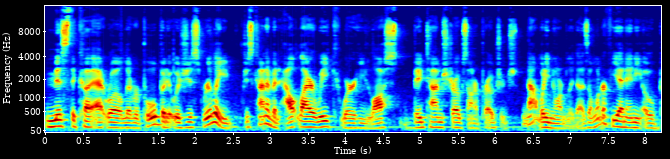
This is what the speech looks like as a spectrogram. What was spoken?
miss the cut at Royal Liverpool, but it was just really just kind of an outlier week where he lost big time strokes on approach, which is not what he normally does. I wonder if he had any OB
